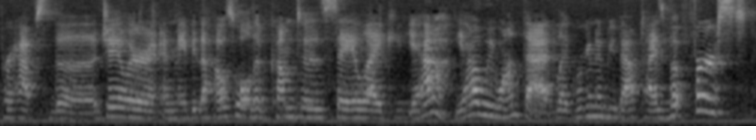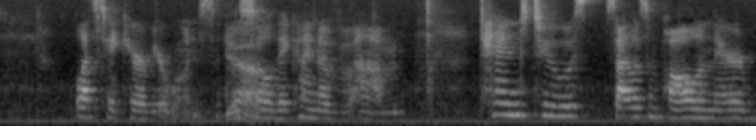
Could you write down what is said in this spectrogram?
perhaps the jailer and maybe the household have come to say, like, yeah, yeah, we want that. Like, we're going to be baptized. But first, let's take care of your wounds. And Yeah. so they kind of um, tend to Silas and Paul and their,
